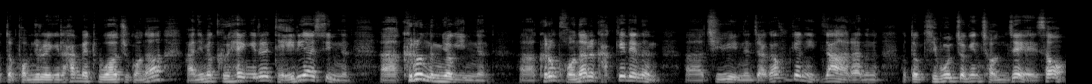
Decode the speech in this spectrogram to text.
어떤 법률 행위를 함에 도와주거나 아니면 그 행위를 대리할 수 있는 아, 그런 능력이 있는 아, 그런 권한을 갖게 되는 아, 지위에 있는 자가 후견이다라는 어떤 기본적인 전제에서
